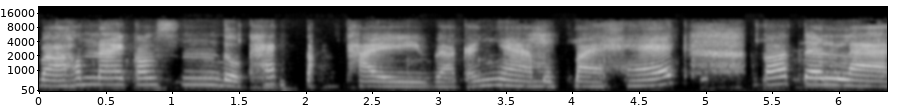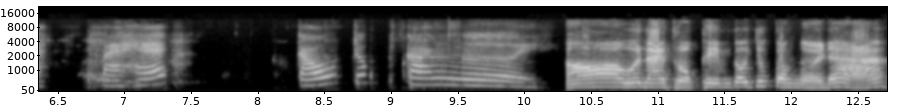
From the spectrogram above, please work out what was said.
Và hôm nay con xin được hát tặng thầy và cả nhà một bài hát có tên là bài hát cấu trúc con người. Ồ, oh, bữa nay thuộc thêm cấu trúc con người đó hả?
